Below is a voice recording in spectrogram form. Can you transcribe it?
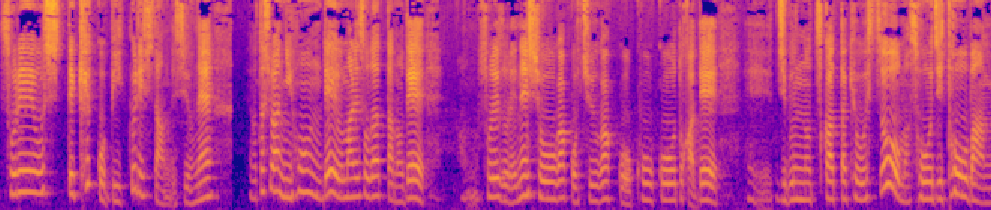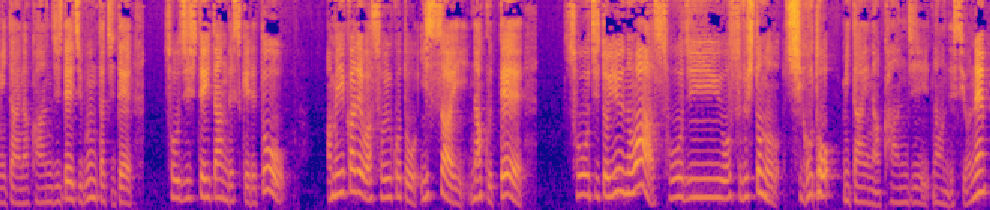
それを知って結構びっくりしたんですよね。私は日本で生まれ育ったのでそれぞれね小学校中学校高校とかで、えー、自分の使った教室を、まあ、掃除当番みたいな感じで自分たちで掃除していたんですけれどアメリカではそういうこと一切なくて掃除というのは掃除をする人の仕事みたいな感じなんですよね。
